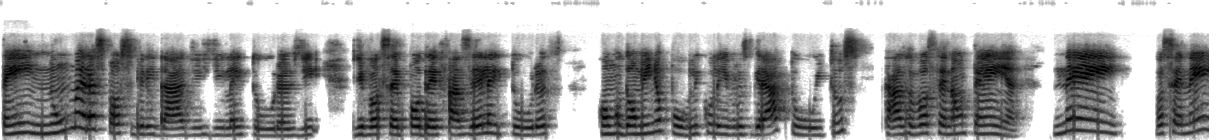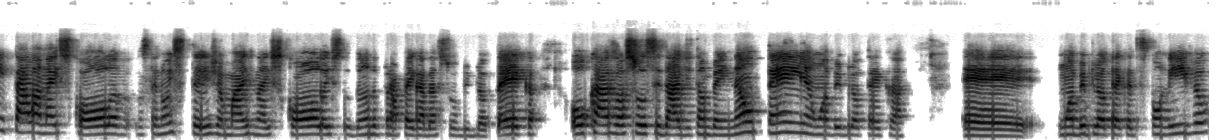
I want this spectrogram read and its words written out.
tem inúmeras possibilidades de leituras, de, de você poder fazer leituras como domínio público, livros gratuitos, caso você não tenha nem você nem está lá na escola, você não esteja mais na escola estudando para pegar da sua biblioteca, ou caso a sua cidade também não tenha uma biblioteca, é, uma biblioteca disponível,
